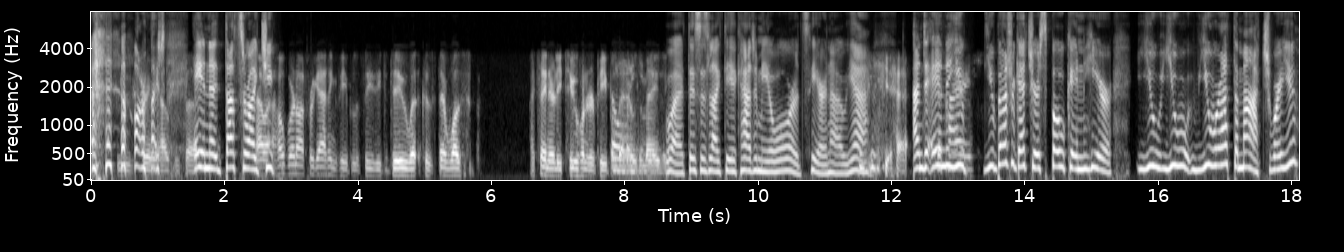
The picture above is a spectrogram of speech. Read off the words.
All right, Ian, uh, that's right. Now, you... I hope we're not forgetting people. It's easy to do because there was I'd say nearly 200 people Oh there. It was amazing. Well, this is like the Academy Awards here now, yeah. Yeah. And Anna, you you better get your spoke in here. You you you were at the match, were you?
